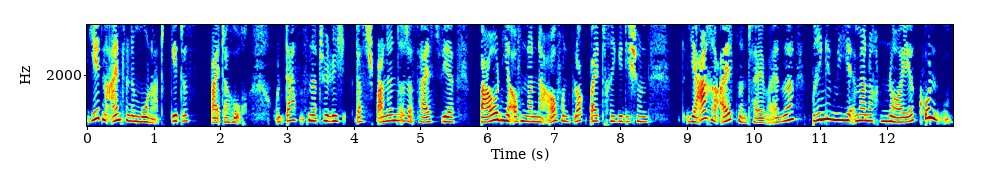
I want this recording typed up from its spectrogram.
jeden einzelnen Monat geht es weiter hoch. Und das ist natürlich das Spannende. Das heißt, wir bauen hier aufeinander auf und Blogbeiträge, die schon Jahre alt sind teilweise, bringen mir hier immer noch neue Kunden.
